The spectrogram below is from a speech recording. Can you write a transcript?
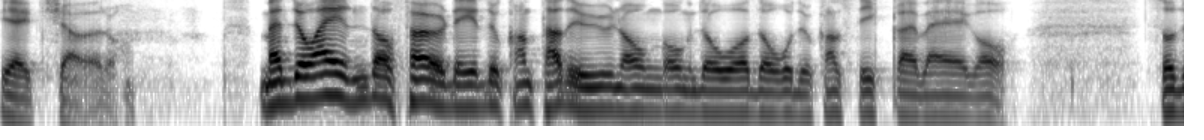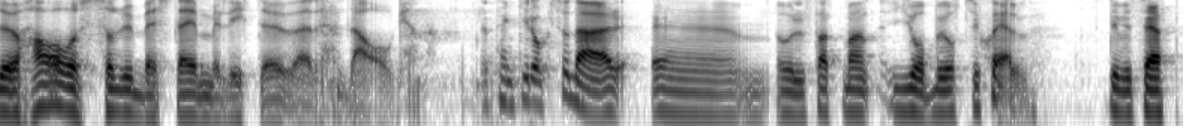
i ett kör. Men du har ändå fördel, du kan ta dig ur någon gång då och då, du kan sticka iväg. Och, så du har så du bestämmer lite över dagen. Jag tänker också där, eh, Ulf, att man jobbar åt sig själv. Det vill säga att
